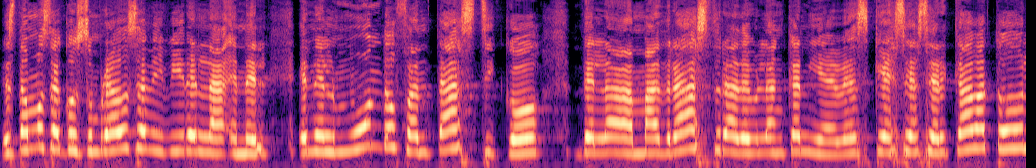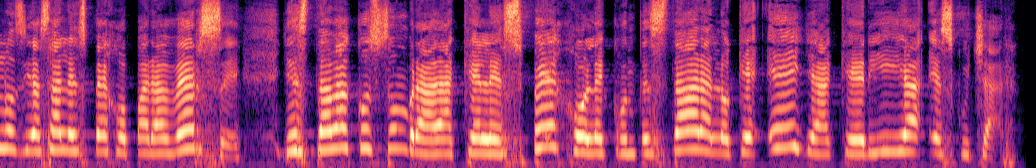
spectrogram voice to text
Estamos acostumbrados a vivir en, la, en, el, mundo fantástico de la madrastra de Blancanieves que se acercaba todos los días al espejo para verse y estaba acostumbrada a que el espejo le contestara lo que ella quería escuchar.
